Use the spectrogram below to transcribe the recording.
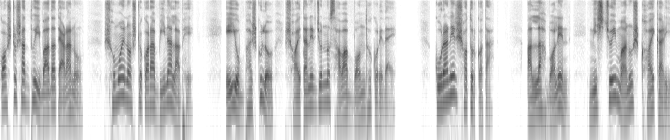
কষ্টসাধ্য ইবাদাত এড়ানো, সময় নষ্ট করা বিনা লাভে, এই অভ্যাসগুলো শয়তানের জন্য সাওয়াব বন্ধ করে দেয়। কোরআনের সতর্কতা। আল্লাহ বলেন, নিশ্চয়ই মানুষ ক্ষয়কারী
